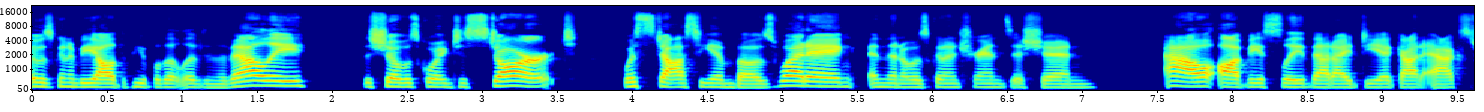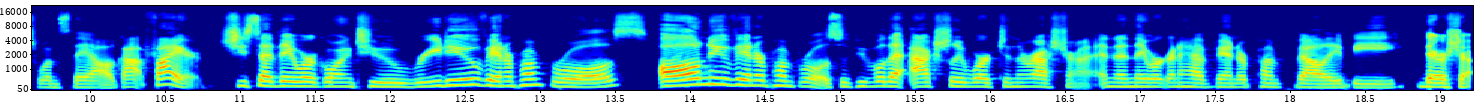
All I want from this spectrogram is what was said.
It was going to be all the people that lived in the valley. The show was going to start with Stassi and Beau's wedding, and then it was going to transition out. Obviously, that idea got axed once they all got fired. She said they were going to redo Vanderpump Rules, all new Vanderpump Rules with people that actually worked in the restaurant. And then they were going to have Vanderpump Valley be their show.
